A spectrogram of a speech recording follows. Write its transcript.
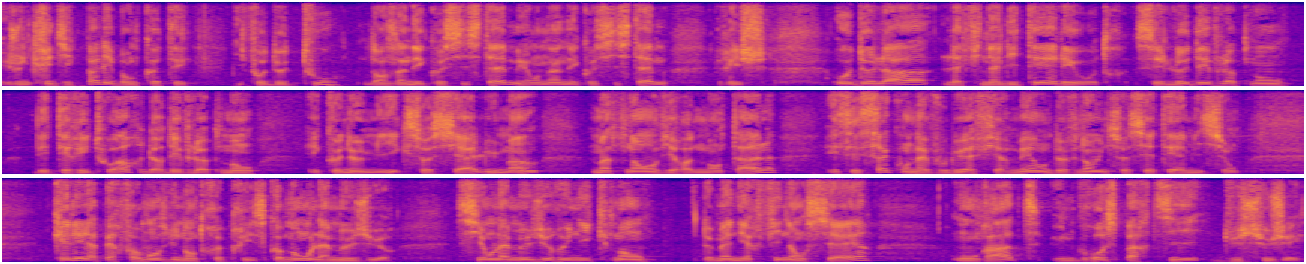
Et je ne critique pas les banques cotées. Il faut de tout dans un écosystème, et on a un écosystème riche. Au-delà, la finalité, elle est autre. C'est le développement des territoires, leur développement économique, social, humain, maintenant environnemental, et c'est ça qu'on a voulu affirmer en devenant une société à mission. Quelle est la performance d'une entreprise? Comment on la mesure? Si on la mesure uniquement de manière financière, on rate une grosse partie du sujet.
